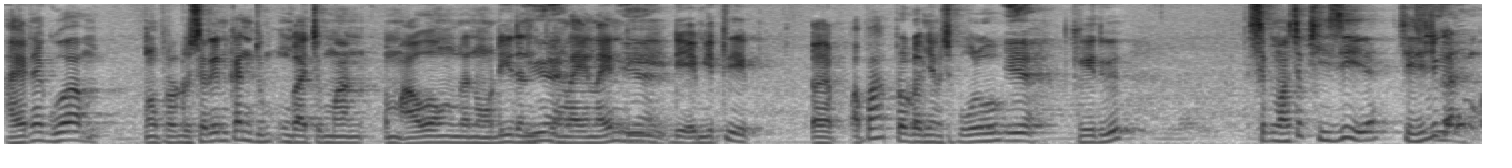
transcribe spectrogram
Akhirnya gue ngeproduserin kan nggak cuma Om Awong dan Nodi dan Iya, yang lain-lain iya. di di MGT eh, apa program jam 10 Iya. kayak gitu. Masuk Sizi ya. Sizi juga Iya. kan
